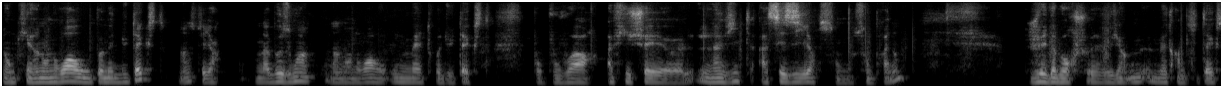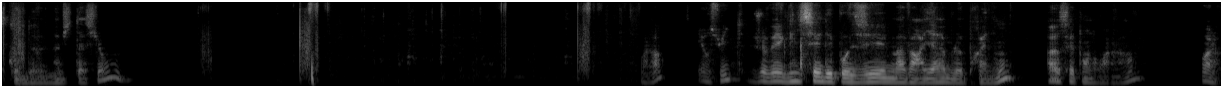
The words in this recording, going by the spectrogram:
donc il y a un endroit où on peut mettre du texte, hein, c'est-à-dire qu'on a besoin d'un endroit où mettre du texte pour pouvoir afficher euh, l'invite à saisir son, prénom. Je vais d'abord mettre un petit texte d'invitation. Voilà. Et ensuite, je vais glisser, déposer ma variable prénom à cet endroit-là. Voilà.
